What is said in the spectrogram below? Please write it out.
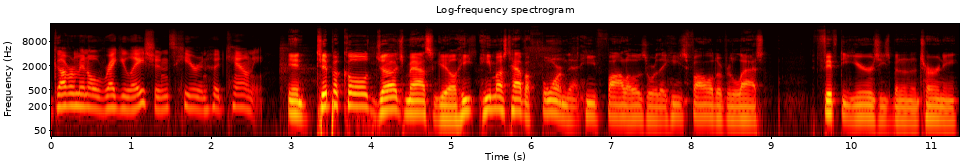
governmental regulations here in Hood County. In typical Judge Massingill, he, he must have a form that he follows or that he's followed over the last 50 years he's been an attorney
